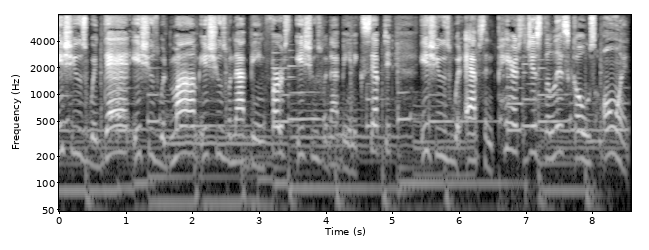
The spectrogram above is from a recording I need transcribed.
issues with dad, issues with mom, issues with not being first, issues with not being accepted, issues with absent parents, just the list goes on.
